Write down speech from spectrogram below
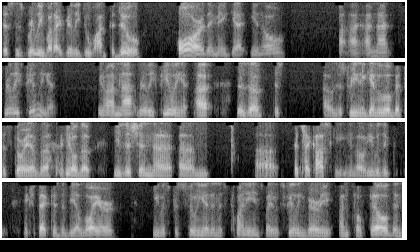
this is really what I really do want to do. Or they may get, you know, I, I'm not really feeling it. You know, I'm not really feeling it. Uh, there's a just I was just reading again a little bit the story of uh, you know the musician uh, um, uh, Tchaikovsky. You know, he was expected to be a lawyer. He was pursuing it in his 20s, but he was feeling very unfulfilled. And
